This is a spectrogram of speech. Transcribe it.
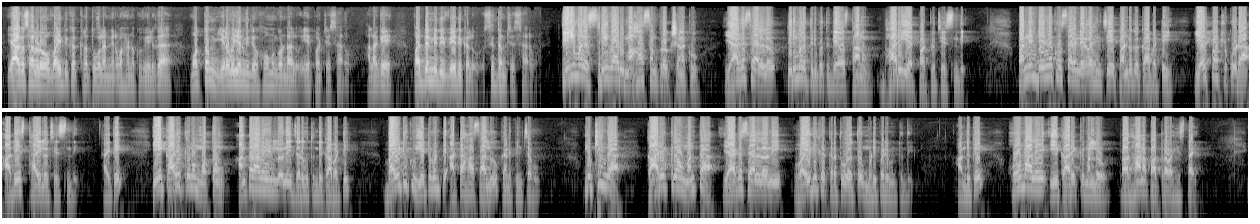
యాగశాలలో వైదిక క్రతువుల నిర్వహణకు వీలుగా మొత్తం ఇరవై ఎనిమిది హోమగుండాలు ఏర్పాటు చేశారు. అలాగే పద్దెనిమిది వేదికలు సిద్ధం చేశారు. తిరుమల శ్రీవారి మహాసంప్రోక్షణకు యాగశాలలో తిరుమల తిరుపతి దేవస్థానం భారీ ఏర్పాట్లు చేసింది. పన్నెండేళ్ళకోసారి నిర్వహించే పండుగ కాబట్టి ఏర్పాట్లు కూడా అదే స్థాయిలో చేసింది. అయితే ఈ కార్యక్రమం మొత్తం అంతరాలయంలోనే జరుగుతుంది కాబట్టి బయటకు ఎటువంటి అట్టహాసాలు కనిపించవు. ముఖ్యంగా కార్యక్రమం అంతా యాగశాలలోని వైదిక క్రతువులతో ముడిపడి ఉంటుంది. అందుకే హోమాలే ఈ కార్యక్రమంలో ప్రధాన పాత్ర వహిస్తాయి.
